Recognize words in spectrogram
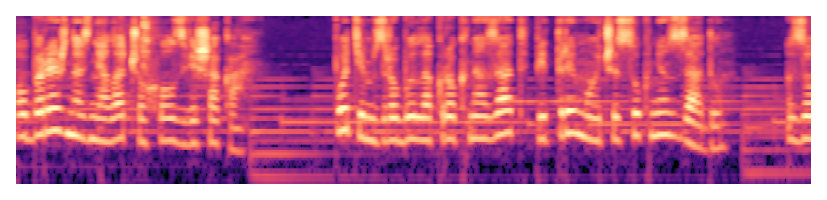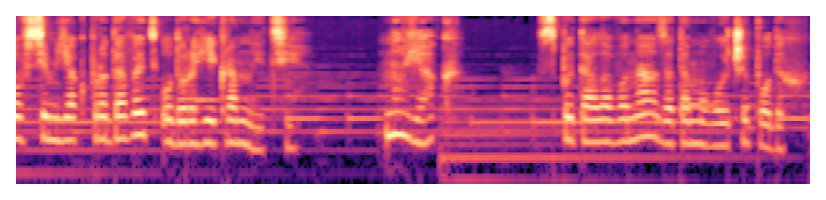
обережно зняла чохол з вішака. Потім зробила крок назад, підтримуючи сукню ззаду, зовсім як продавець у дорогій крамниці. Ну як? спитала вона, затамовуючи подих.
